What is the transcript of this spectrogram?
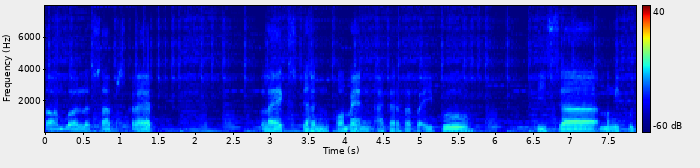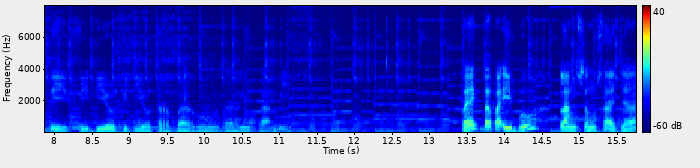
tombol subscribe, like dan komen agar Bapak Ibu bisa mengikuti video-video terbaru dari kami. Baik Bapak Ibu, langsung saja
